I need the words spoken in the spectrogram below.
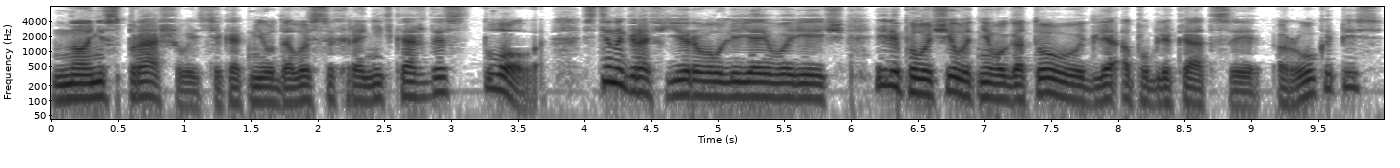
Но не спрашивайте, как мне удалось сохранить каждое слово, стенографировал ли я его речь или получил от него готовую для опубликования рукопись,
